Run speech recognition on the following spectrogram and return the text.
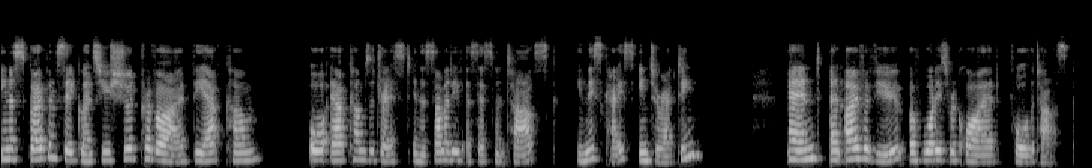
In a scope and sequence, you should provide the outcome or outcomes addressed in the summative assessment task, in this case, interacting, and an overview of what is required for the task.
